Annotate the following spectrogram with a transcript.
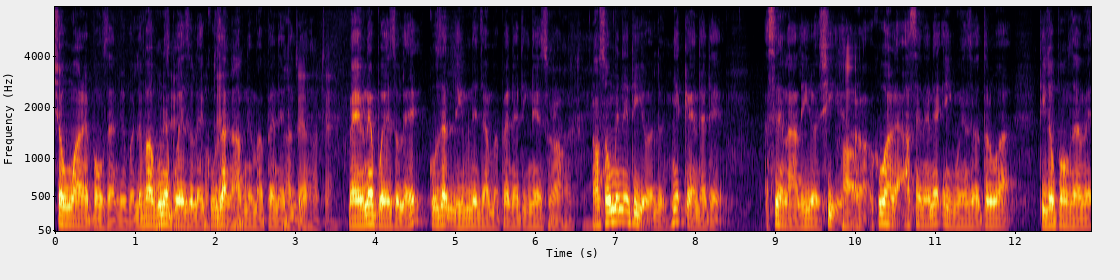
ရှုံးသွားတဲ့ပုံစံမျိုးပဲ Liverpool နဲ့ပွဲဆိုလဲ65မိနစ်မှာ penalty ဟုတ်တယ်နဲ့ဟုတ်တယ် Man U နဲ့ပွဲဆိုလဲ64မိနစ်ကျမှ penalty နဲ့ဆိုတော့နောက်ဆုံးမိနစ်တိရောအဲ့လိုညှက်ကန်တတ်တဲ့အစင်လာလေးတော့ရှိတယ်အဲ့တော့အခုကလည်း Arsenal နဲ့အိမ်ဝင်ဆိုတော့သူတို့ကဒီလိုပုံစံပဲ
